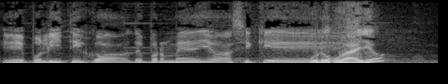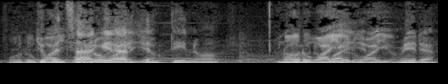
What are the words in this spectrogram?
eh, político de por medio, así que... ¿Uruguayo? Uruguayo. Yo pensaba que era argentino. No, uruguayo, Uruguayo. Mira.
